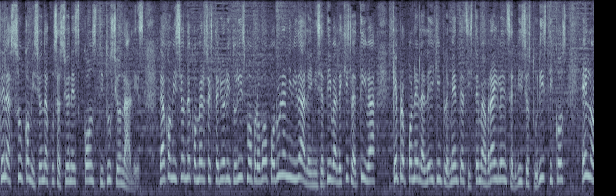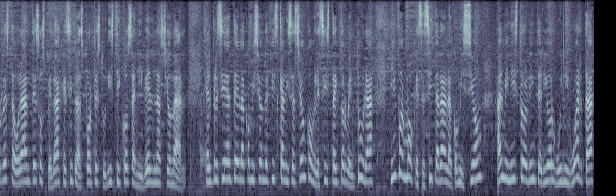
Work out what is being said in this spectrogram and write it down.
de la Subcomisión de Acusaciones Constitucionales. La Comisión de Comercio Exterior y Turismo aprobó por unanimidad la iniciativa legislativa que propone la ley que implemente el sistema braille en servicios turísticos en los restaurantes, hospedajes y transportes turísticos a nivel nacional. El presidente de la Comisión de Fiscalización, congresista Héctor Ventura, informó que se citará a la comisión al ministro del Interior Willy Huerta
